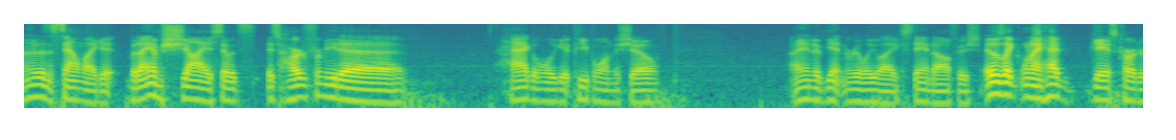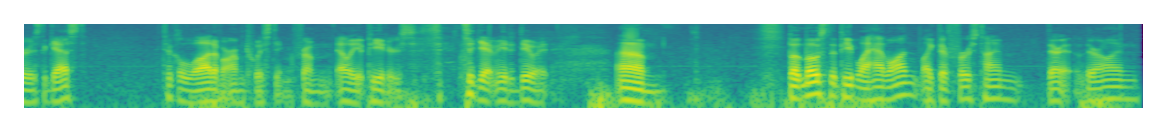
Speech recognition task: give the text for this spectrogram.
I know it doesn't sound like it, but I am shy, so it's it's hard for me to haggle to get people on the show. I end up getting really like standoffish. It was like when I had Gaius Carter as the guest. It took a lot of arm twisting from Elliot Peters to get me to do it. Um, but most of the people I have on, like their first time they're they're on,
